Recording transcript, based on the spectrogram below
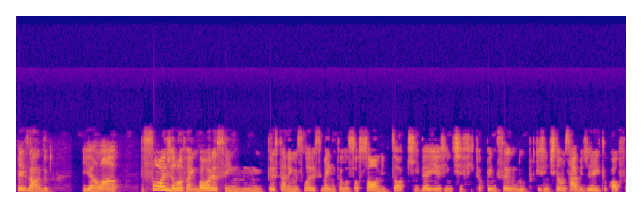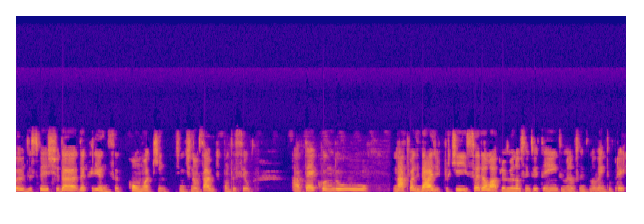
pesado. E ela foge, ela vai embora sem prestar nenhum esclarecimento, ela só some. Só que daí a gente fica pensando, porque a gente não sabe direito qual foi o desfecho da, da criança com o Akin. A gente não sabe o que aconteceu. Até quando, na atualidade, porque isso era lá para 1980, 1990, por aí.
